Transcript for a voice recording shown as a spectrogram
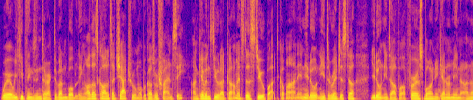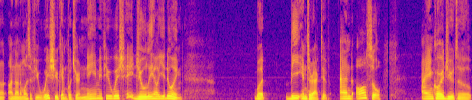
where we keep things interactive and bubbling. Others call it a chat room because we're fancy. On kevinstew.com, it's the stew pot. Come on in. You don't need to register. You don't need to offer a firstborn. You can remain an- anonymous if you wish. You can put your name if you wish. Hey, Julie, how you doing? But be interactive. And also, I encourage you to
